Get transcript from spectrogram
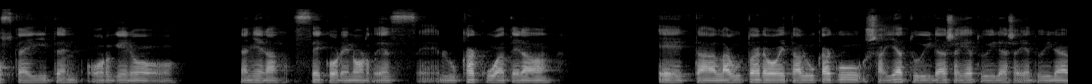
ozka egiten. Hor gero gainera zekoren ordez e, lukaku atera da. Eta lautaro eta lukaku saiatu dira, saiatu dira, saiatu dira,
